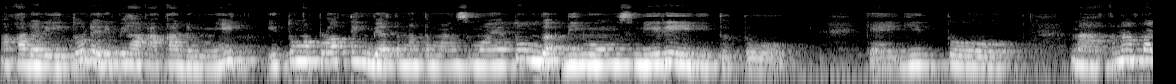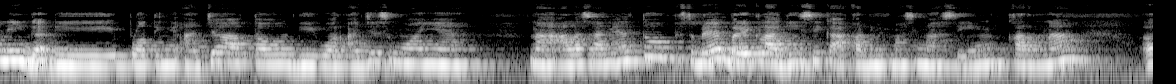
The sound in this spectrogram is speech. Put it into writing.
Maka dari itu dari pihak akademik itu ngeplotting biar teman-teman semuanya tuh nggak bingung sendiri gitu tuh. Kayak gitu. Nah, kenapa nih nggak di plotting aja atau di war aja semuanya? Nah, alasannya tuh sebenarnya balik lagi sih ke akademik masing-masing karena e,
